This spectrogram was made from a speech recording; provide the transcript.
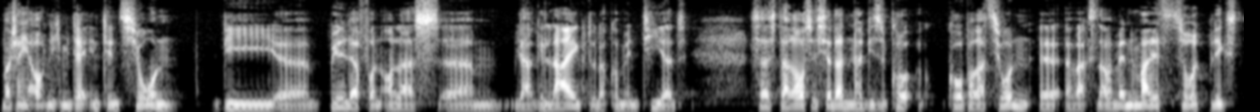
wahrscheinlich auch nicht mit der Intention die äh, Bilder von Ollas ähm, ja geliked oder kommentiert. Das heißt, daraus ist ja dann halt diese Ko Kooperation äh, erwachsen. Aber wenn du mal jetzt zurückblickst,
